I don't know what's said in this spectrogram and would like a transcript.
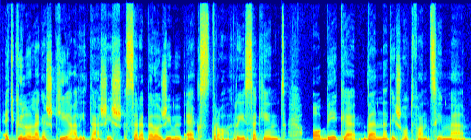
egy különleges kiállítás is szerepel a zsimű extra részeként, a Béke benned is ott van címmel.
